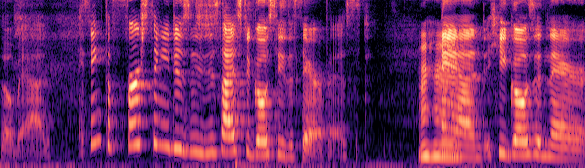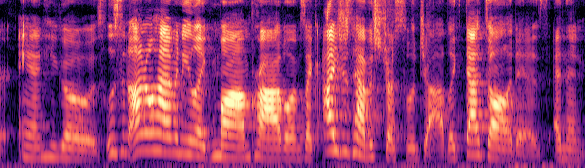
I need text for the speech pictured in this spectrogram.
So bad. I think the first thing he does is he decides to go see the therapist. Mm-hmm. And he goes in there and he goes, Listen, I don't have any like mom problems. Like, I just have a stressful job. Like, that's all it is. And then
